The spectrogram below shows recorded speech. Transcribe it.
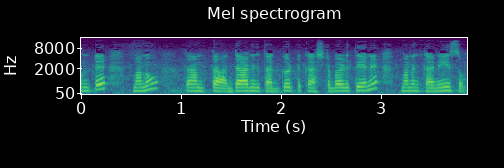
ఉంటే మనం అంత దానికి తగ్గట్టు కష్టపడితేనే మనం కనీసం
